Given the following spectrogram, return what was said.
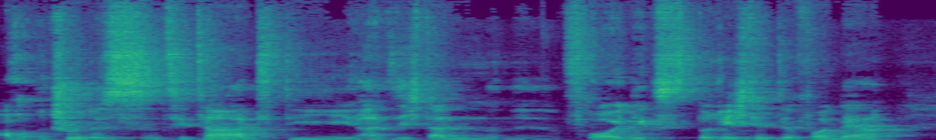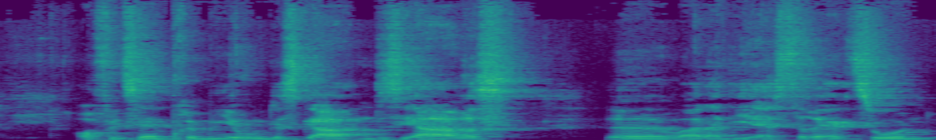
auch ein schönes Zitat, die, als ich dann äh, freudigst berichtete von der offiziellen Prämierung des Garten des Jahres, äh, war dann die erste Reaktion,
